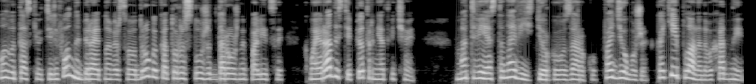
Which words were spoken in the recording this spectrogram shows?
Он вытаскивает телефон, набирает номер своего друга, который служит дорожной полиции. К моей радости Петр не отвечает. «Матвей, остановись!» – дергаю за руку. «Пойдем уже. Какие планы на выходные?»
